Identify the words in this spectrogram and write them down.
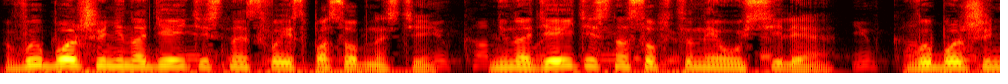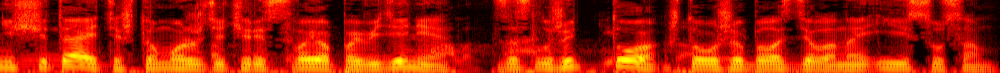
Вы больше не надеетесь на свои способности, не надеетесь на собственные усилия. Вы больше не считаете, что можете через свое поведение заслужить то, что уже было сделано Иисусом.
